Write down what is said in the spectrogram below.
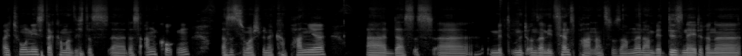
bei Tonys, da kann man sich das, äh, das angucken. Das ist zum Beispiel eine Kampagne, äh, das ist äh, mit, mit unseren Lizenzpartnern zusammen. Ne? Da haben wir Disney drinne,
